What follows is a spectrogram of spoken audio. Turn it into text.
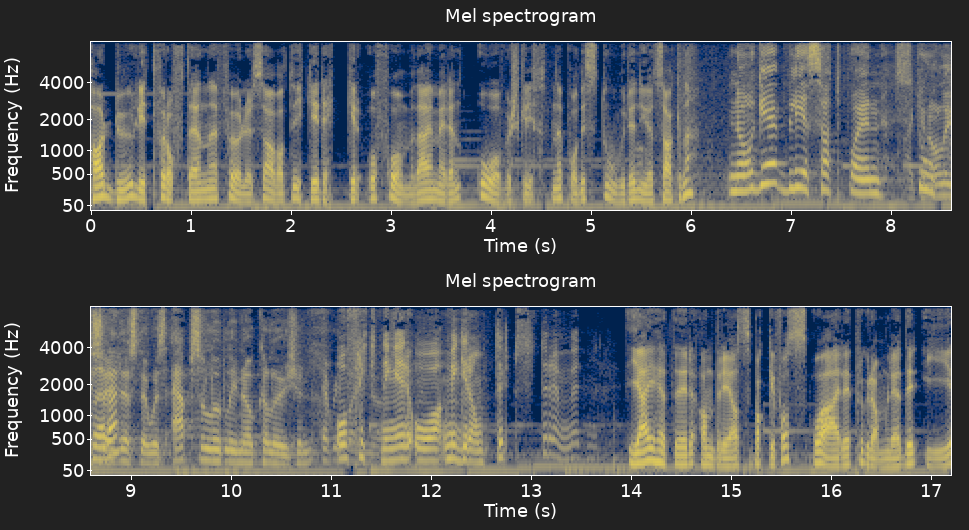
Har du litt for ofte en følelse av at du ikke rekker å få med deg mer enn overskriftene på de store nyhetssakene? Norge blir satt på en stor prøve. Og flyktninger og migranter strømmet Jeg heter Andreas Bakkefoss og er programleder i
